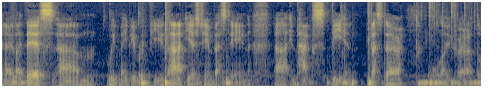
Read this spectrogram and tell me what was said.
you know, like this. Um, we'd maybe review that. ESG investing uh, impacts the investor all over the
